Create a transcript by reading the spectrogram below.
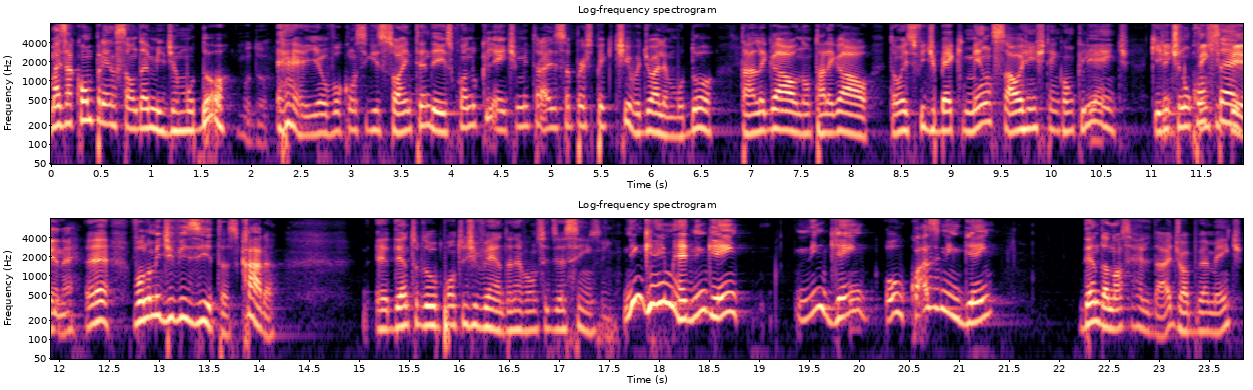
Mas a compreensão da mídia mudou. Mudou. É, e eu vou conseguir só entender isso quando o cliente me traz essa perspectiva de, olha, mudou, tá legal, não tá legal. Então esse feedback mensal a gente tem com o cliente, que a Tem gente que- não tem que consegue. ter, né? É, volume de visitas, cara, é dentro do ponto de venda, né, vamos dizer assim. Sim. Ninguém ninguém, ninguém ou quase ninguém dentro da nossa realidade, obviamente,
